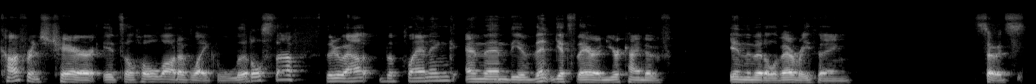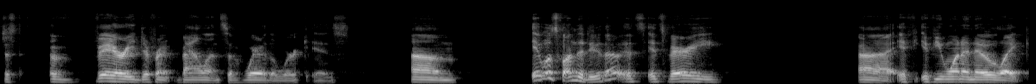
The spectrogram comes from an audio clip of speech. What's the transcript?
conference chair, it's a whole lot of like little stuff throughout the planning, and then the event gets there, and you're kind of in the middle of everything. So it's just a very different balance of where the work is. Um, it was fun to do though. It's it's very uh, if if you want to know like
